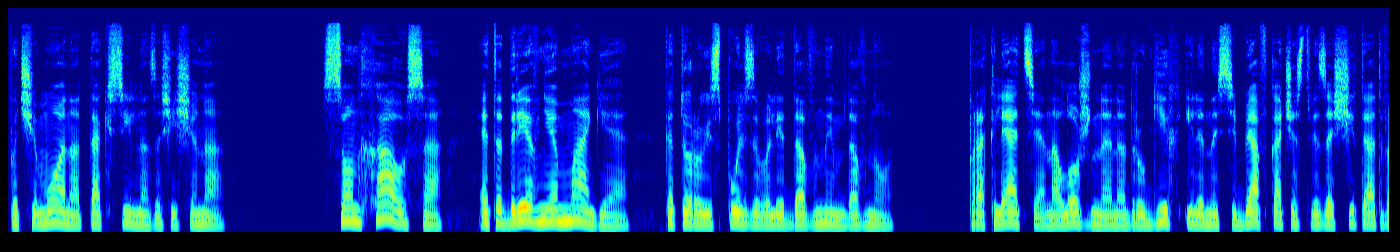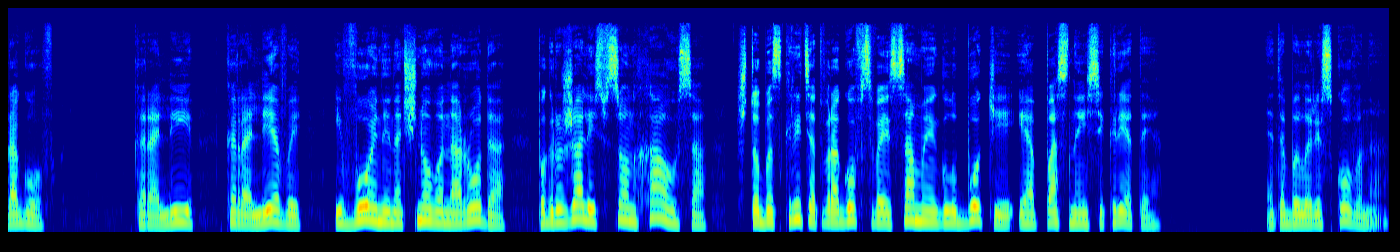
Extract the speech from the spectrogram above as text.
почему она так сильно защищена. Сон хаоса — это древняя магия, которую использовали давным-давно проклятие, наложенное на других или на себя в качестве защиты от врагов. Короли, королевы и воины ночного народа погружались в сон хаоса, чтобы скрыть от врагов свои самые глубокие и опасные секреты. Это было рискованно,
